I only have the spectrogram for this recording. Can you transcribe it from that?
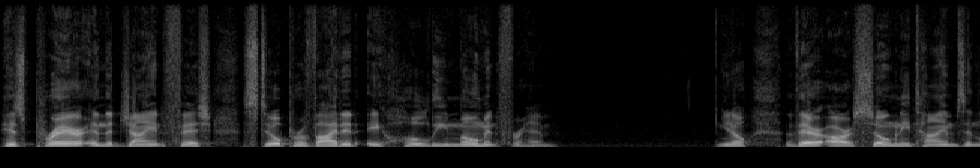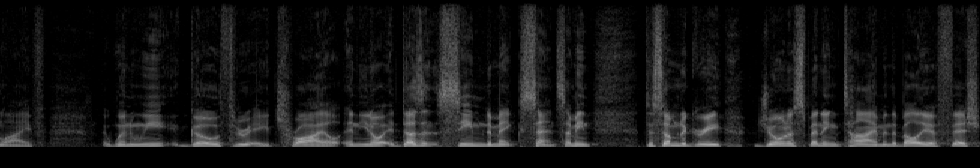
his prayer in the giant fish still provided a holy moment for him. You know, there are so many times in life when we go through a trial, and you know, it doesn't seem to make sense. I mean, to some degree, Jonah spending time in the belly of fish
